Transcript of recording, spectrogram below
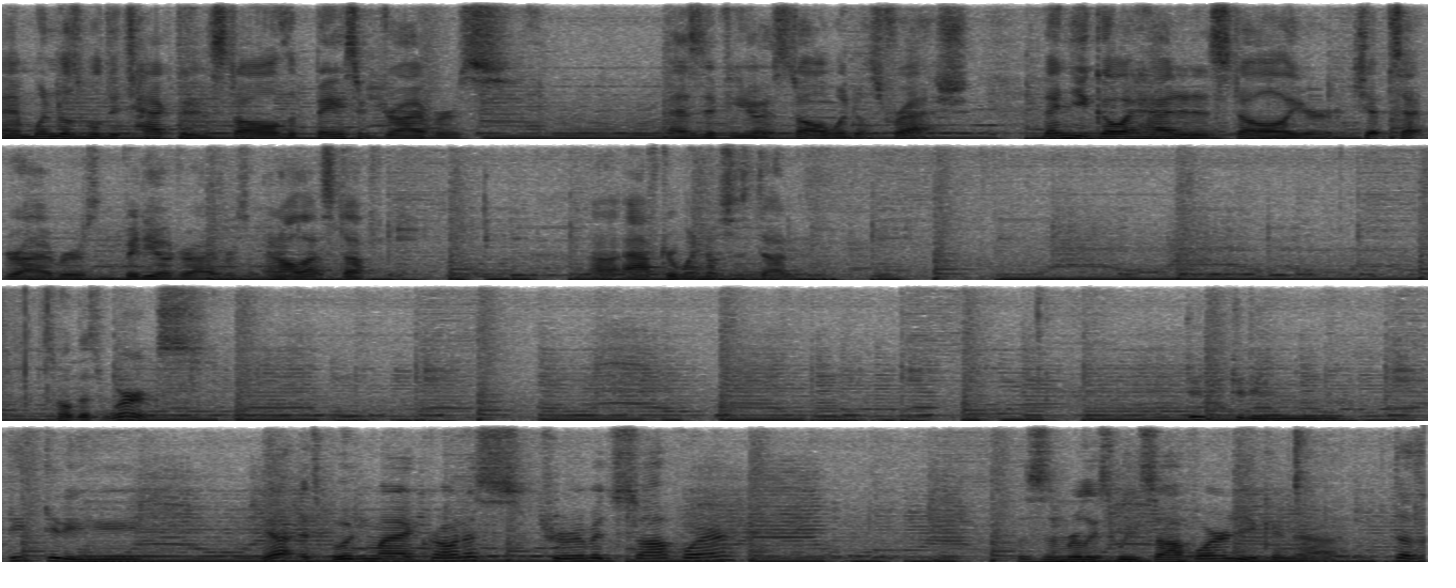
and Windows will detect and install the basic drivers as if you install Windows Fresh. Then you go ahead and install your chipset drivers and video drivers and all that stuff uh, after Windows is done. So hope this works. Do -do -do. Yeah, it's booting my Acronis True Image software. This is some really sweet software. You can uh, does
